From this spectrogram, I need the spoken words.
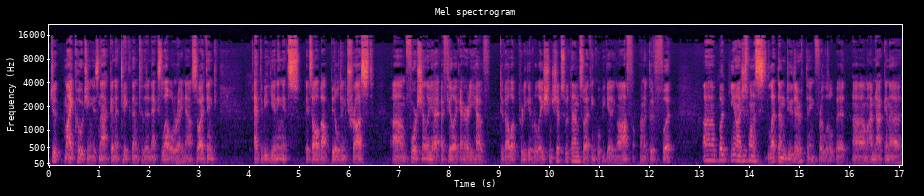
ju- my coaching is not going to take them to the next level right now. So I think at the beginning, it's it's all about building trust. Um, fortunately, I, I feel like I already have developed pretty good relationships with them, so I think we'll be getting off on a good foot. Uh, but you know, I just want to let them do their thing for a little bit. Um, I'm not gonna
